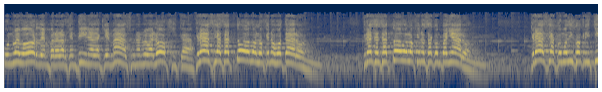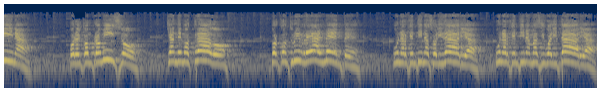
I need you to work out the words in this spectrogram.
un nuevo orden para la Argentina, de aquí en más, una nueva lógica. Gracias a todos los que nos votaron. Gracias a todos los que nos acompañaron. Gracias, como dijo Cristina, por el compromiso que han demostrado por construir realmente una Argentina solidaria, una Argentina más igualitaria,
